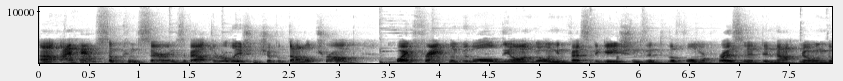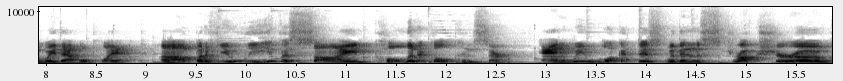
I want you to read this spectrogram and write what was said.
Uh, I have some concerns about the relationship with Donald Trump, quite frankly, with all of the ongoing investigations into the former president and not knowing the way that will play out. Uh, but if you leave aside political concern and we look at this within the structure of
